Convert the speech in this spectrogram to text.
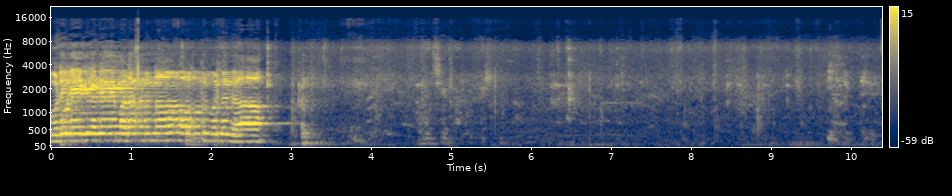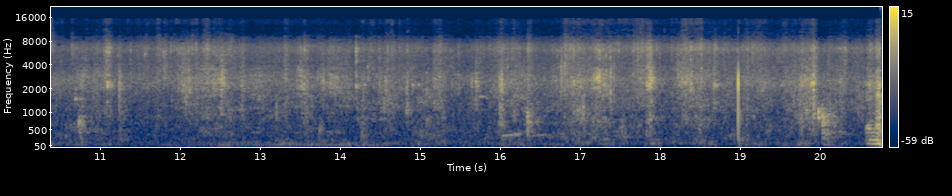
പൊടിയിലേക്ക് തന്നെ മടങ്ങുന്ന ഓർത്തുകൊള്ളുക എന്റെ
